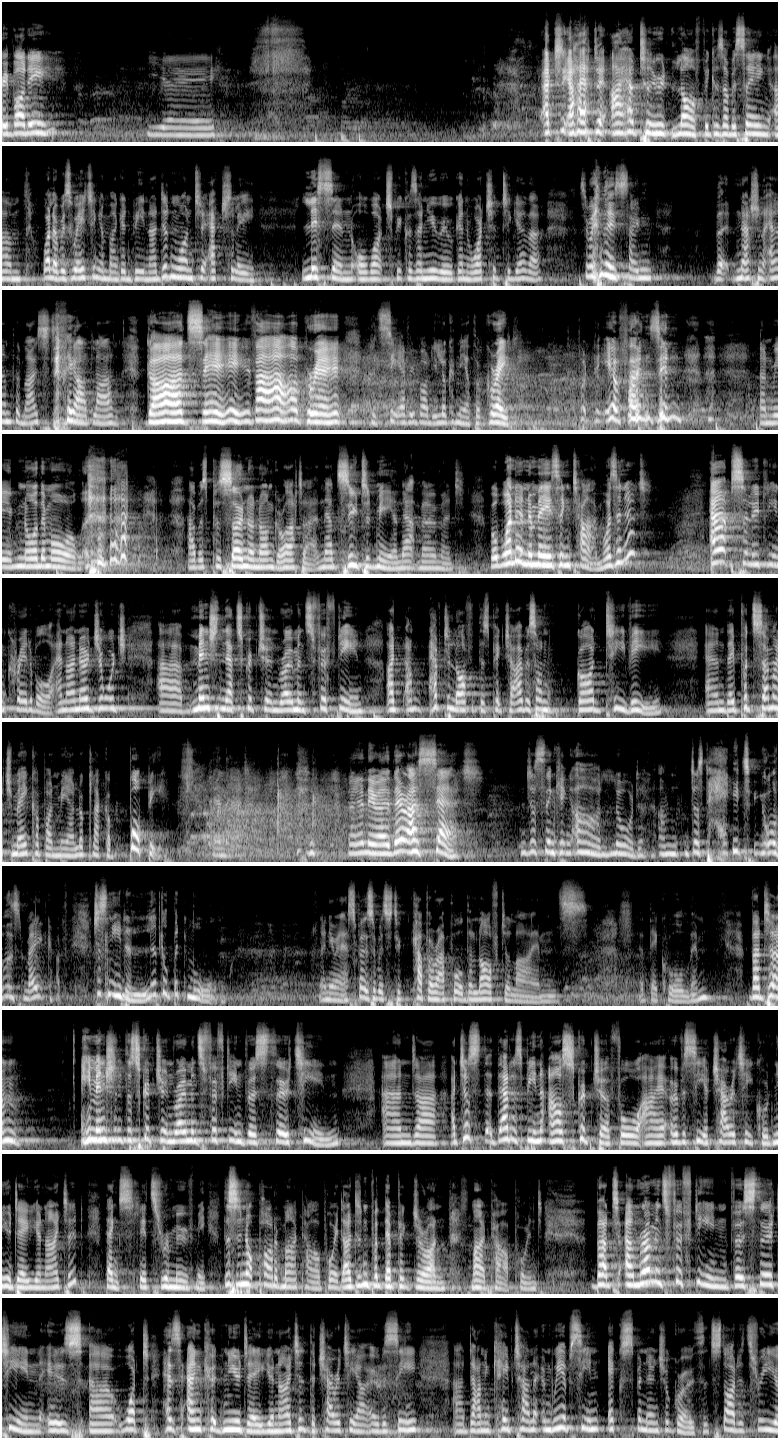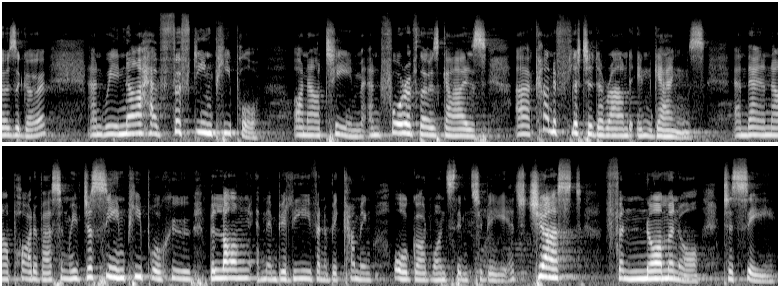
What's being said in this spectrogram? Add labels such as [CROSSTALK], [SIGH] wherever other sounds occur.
everybody. Yay. Actually, I had, to, I had to laugh because I was saying um, while I was waiting in Muggin I didn't want to actually listen or watch because I knew we were going to watch it together. So when they sang the national anthem, I say out loud, God save our great. I could see everybody look at me. I thought, great. Put the earphones in and we ignore them all. [LAUGHS] I was persona non grata, and that suited me in that moment. But what an amazing time, wasn't it? Absolutely incredible. And I know George uh, mentioned that scripture in Romans 15. I, I have to laugh at this picture. I was on God TV, and they put so much makeup on me, I looked like a poppy in that. [LAUGHS] anyway, there I sat, just thinking, oh, Lord, I'm just hating all this makeup. Just need a little bit more. Anyway, I suppose it was to cover up all the laughter lines that they call them. But um, he mentioned the scripture in Romans 15, verse 13. And uh, I just, that has been our scripture for I oversee a charity called New Day United. Thanks, let's remove me. This is not part of my PowerPoint. I didn't put that picture on my PowerPoint. But um, Romans 15, verse 13, is uh, what has anchored New Day United, the charity I oversee uh, down in Cape Town. And we have seen exponential growth. It started three years ago, and we now have 15 people on our team. And four of those guys are kind of flitted around in gangs. And they are now part of us. And we've just seen people who belong and then believe and are becoming all God wants them to be. It's just phenomenal to see.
